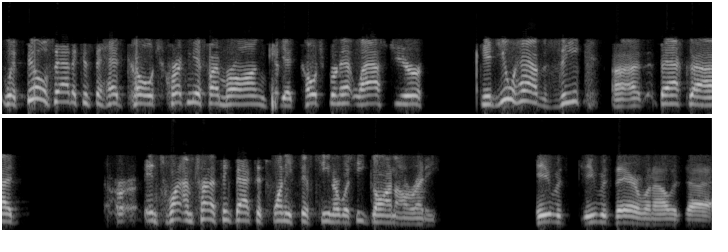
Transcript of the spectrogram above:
with Bill Zadick as the head coach, correct me if I'm wrong. You had Coach Burnett last year. Did you have Zeke uh, back uh, in 20, I'm trying to think back to 2015, or was he gone already? He was he was there when I was uh,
